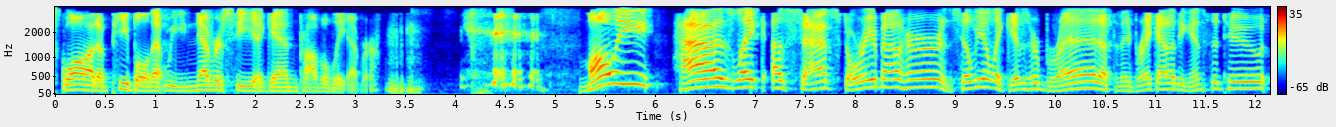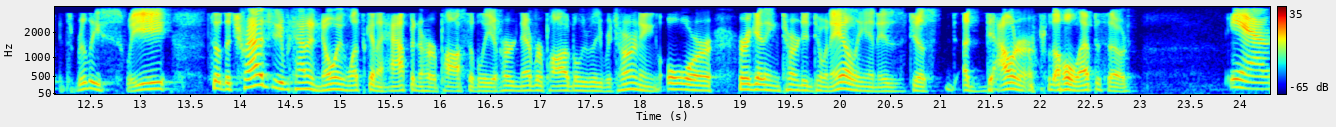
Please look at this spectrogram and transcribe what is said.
squad of people that we never see again probably ever. Molly has like a sad story about her, and Sylvia like gives her bread after they break out of the institute. It's really sweet. So the tragedy of kind of knowing what's going to happen to her possibly of her never probably returning or her getting turned into an alien is just a downer for the whole episode. yeah,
